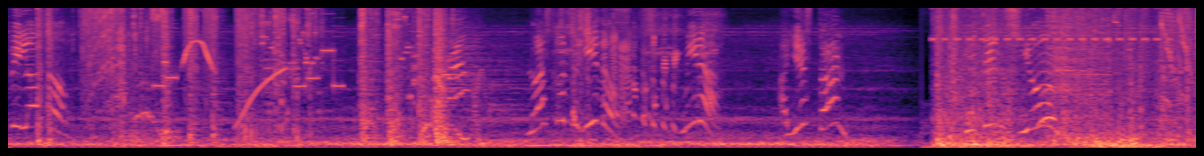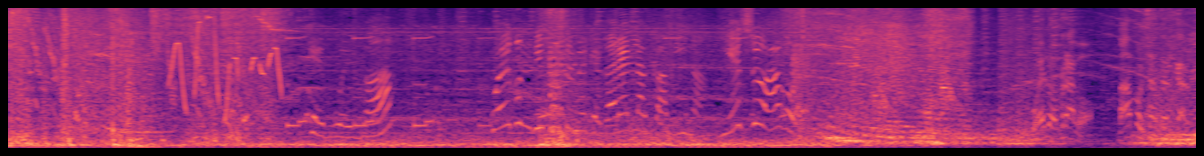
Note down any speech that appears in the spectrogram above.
piloto! ¡Lo has conseguido! ¡Mira! ¡Ahí están! ¡Qué tensión! ¿Que vuelva? Fuegon dijo que me quedara en la cabina. Y eso hago. Bueno, bravo. Vamos a acercarnos.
